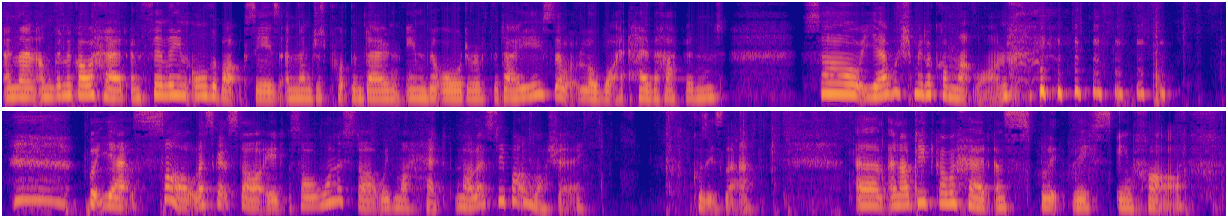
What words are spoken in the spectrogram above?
And then I'm going to go ahead and fill in all the boxes and then just put them down in the order of the days or what, they happened. So yeah, wish me luck on that one. but yeah, so let's get started. So I want to start with my head. Now let's do bottom washi because it's there. Um, and I did go ahead and split this in half.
